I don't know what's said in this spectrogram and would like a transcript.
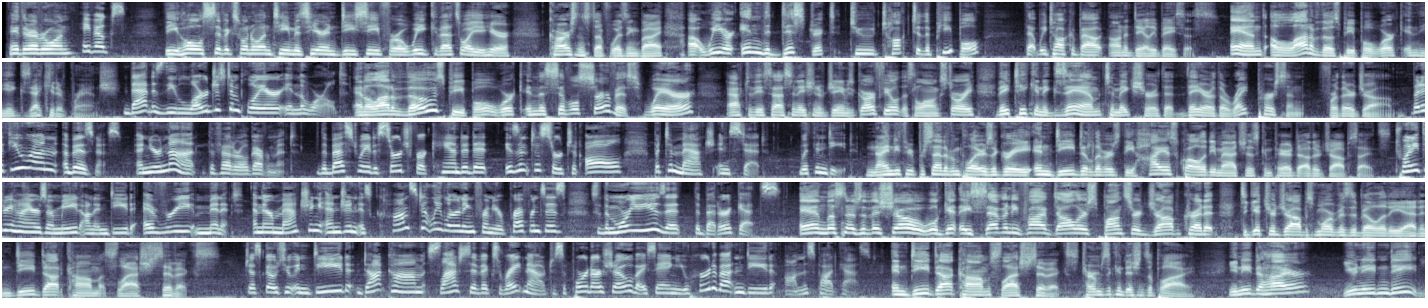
Hey there, everyone. Hey, folks. The whole Civics 101 team is here in DC for a week. That's why you hear cars and stuff whizzing by. Uh, we are in the district to talk to the people that we talk about on a daily basis. And a lot of those people work in the executive branch. That is the largest employer in the world. And a lot of those people work in the civil service, where, after the assassination of James Garfield, it's a long story, they take an exam to make sure that they are the right person for their job. But if you run a business and you're not the federal government, the best way to search for a candidate isn't to search at all, but to match instead with Indeed. 93% of employers agree Indeed delivers the highest quality matches compared to other job sites. 23 hires are made on Indeed every minute, and their matching engine is constantly learning from your preferences, so the more you use it, the better it gets. And listeners of this show will get a $75 sponsored job credit to get your jobs more visibility at Indeed.com slash civics. Just go to Indeed.com slash civics right now to support our show by saying you heard about Indeed on this podcast. Indeed.com slash civics. Terms and conditions apply. You need to hire? You need Indeed.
